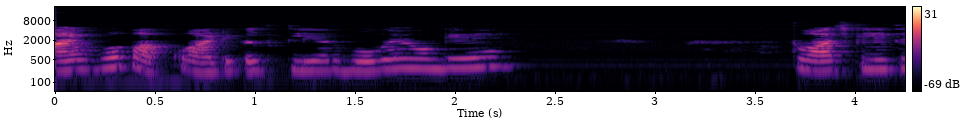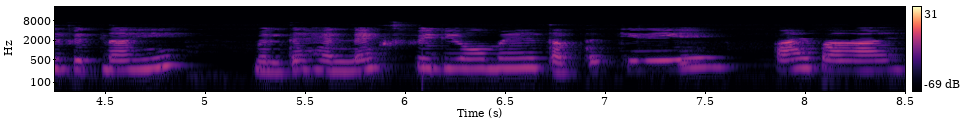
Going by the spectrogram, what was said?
आई होप आपको आर्टिकल्स क्लियर हो गए होंगे। तो आज के लिए सिर्फ़ इतना ही। मिलते हैं नेक्स्ट वीडियो में। तब तक के लिए बाय बाय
